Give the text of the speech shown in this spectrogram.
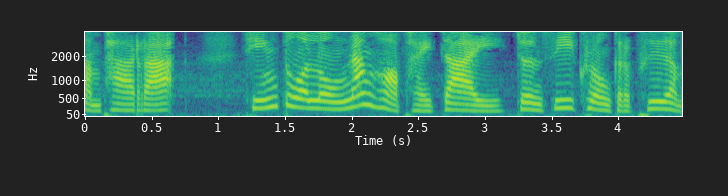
สัมภาระ ทิ้งตัวลงนั่งหอบหายใจ จนซี่โครงกระเพื่อม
